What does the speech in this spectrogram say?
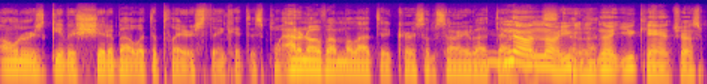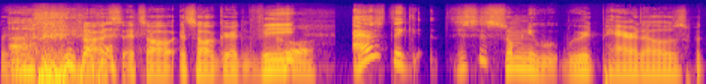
owners give a shit about what the players think at this point. I don't know if I'm allowed to curse. I'm sorry about that. No, no, you, no, you can't. Trust me. Uh, no, it's, it's, all, it's all good. The, cool. I just think there's just so many weird parallels with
